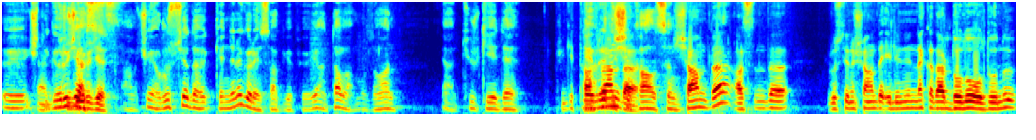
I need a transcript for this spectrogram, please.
Ee, işte Yani göreceğiz. göreceğiz. Ama çünkü Rusya da kendine göre hesap yapıyor. Yani tamam o zaman yani Türkiye'de Çünkü Devre Tahran dışı da kalsın. Şam'da aslında Rusya'nın şu anda elinin ne kadar dolu olduğunu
